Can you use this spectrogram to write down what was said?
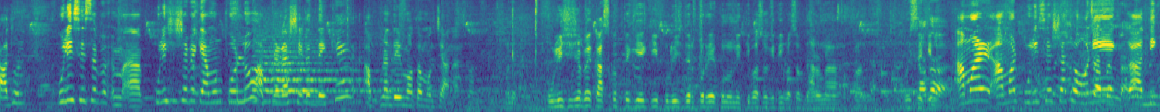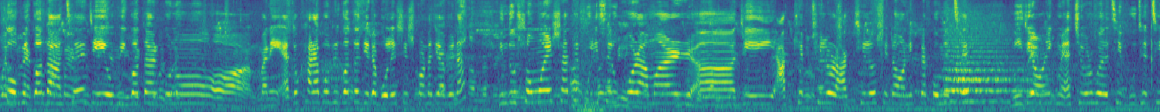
বাঁধন পুলিশ হিসেবে পুলিশ হিসেবে কেমন করল আপনারা সেটা দেখে আপনাদের মতামত জানান। মানে পুলিশ হিসেবে কাজ করতে গিয়ে কি পুলিশদের করে কোনো নেতিবাচক ইতিবাচক ধারণা আপনার হয়েছে কি আমার আমার পুলিশের সাথে অনেক তিক্ত অভিজ্ঞতা আছে যে অভিজ্ঞতার কোনো মানে এত খারাপ অভিজ্ঞতা যেটা বলে শেষ করা যাবে না। কিন্তু সময়ের সাথে পুলিশের উপর আমার যেই আক্ষেপ ছিল, রাগ ছিল, সেটা অনেকটা কমেছে। নিজে অনেক ম্যাচিওর হয়েছি, বুঝেছি,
